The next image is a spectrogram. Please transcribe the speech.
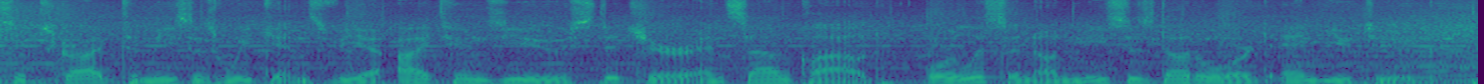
Subscribe to Mises Weekends via iTunes U, Stitcher, and SoundCloud, or listen on Mises.org and YouTube.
